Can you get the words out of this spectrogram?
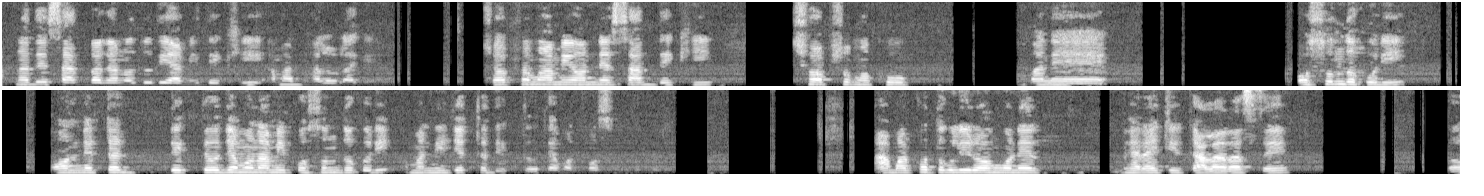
আপনাদের ছাদ বাগানও যদি আমি দেখি, আমার ভালো লাগে। সবসময় আমি অন্যের ছাদ দেখি, সব সময় খুব মানে পছন্দ করি। অন্যেরটা দেখতেও যেমন আমি পছন্দ করি, আমার নিজেরটা দেখতেও তেমন পছন্দ করি। আমার কতগুলি রঙ্গনের ভ্যারাইটির কালার আছে, তো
